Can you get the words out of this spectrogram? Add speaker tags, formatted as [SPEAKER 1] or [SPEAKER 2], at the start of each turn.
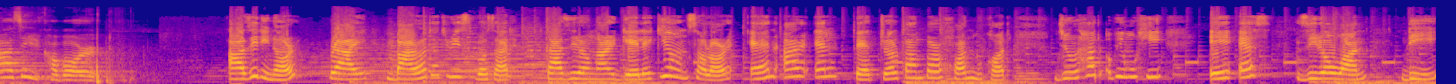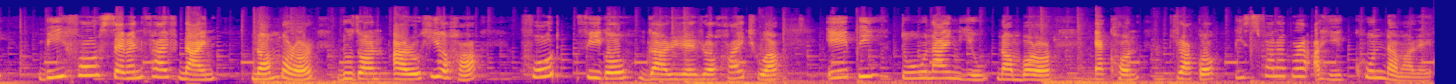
[SPEAKER 1] আজিৰ খবৰ?
[SPEAKER 2] আজি দিনৰ প্ৰায় বাৰটা ত্ৰিছ বজাত কাজিৰঙাৰ গেলেকী অঞ্চলৰ এন আৰ এল পেট্ৰল পাম্পৰ সন্মুখত যোৰহাট অভিমুখী A S zero' one D B four seven five nine নম্বৰৰ দুজন আৰোহী অহা ফ'ৰ্ড ফিগ' গাড়ীৰে ৰখাই থোৱা A P two nine U নম্বৰৰ এখন ট্ৰাকক পিছফালৰ পৰা আহি খুন্দা মাৰে।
